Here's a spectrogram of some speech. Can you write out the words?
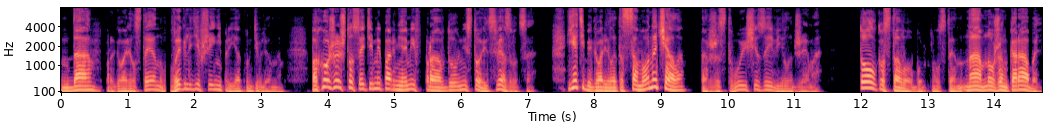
«Да», — проговорил Стэн, выглядевший неприятно удивленным. «Похоже, что с этими парнями вправду не стоит связываться». «Я тебе говорил это с самого начала», — торжествующе заявила Джема. «Толку с того», — буркнул Стэн. «Нам нужен корабль,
